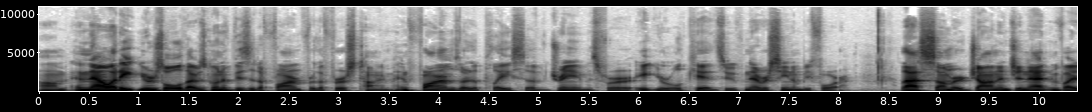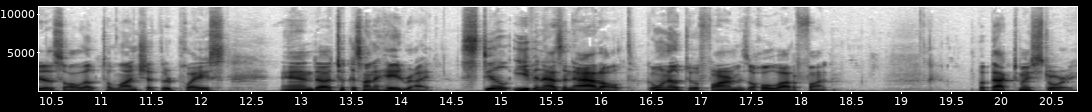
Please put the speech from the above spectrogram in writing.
Um, and now, at eight years old, I was going to visit a farm for the first time. And farms are the place of dreams for eight year old kids who've never seen them before. Last summer, John and Jeanette invited us all out to lunch at their place and uh, took us on a hayride. Still, even as an adult, going out to a farm is a whole lot of fun. But back to my story.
